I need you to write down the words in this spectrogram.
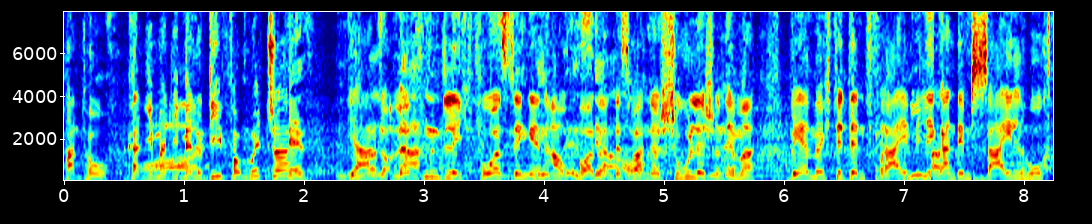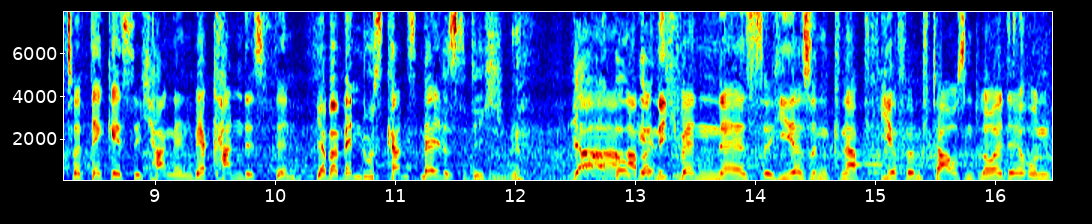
Hand hoch. Kann jemand die Melodie vom Witcher? Nee, ja, öffentlich vorsingen, auffordern. ja das war in der Schule schon immer. Wer möchte denn freiwillig Niemand. an dem Seil hoch zur Decke sich hangeln? Wer kann das denn? Ja, aber wenn du es kannst, meldest du dich. Ja, aber okay. aber nicht, wenn es hier sind knapp 4.000, 5.000 Leute und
